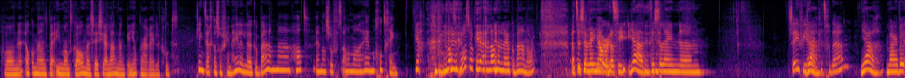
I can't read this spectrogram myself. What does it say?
Gewoon uh, elke maand bij iemand komen, zes jaar lang, dan ken je elkaar redelijk goed. Klinkt eigenlijk alsof je een hele leuke baan uh, had en alsof het allemaal helemaal goed ging. Ja, het was, was ook ja. een lange leuke baan hoor. Wat het is, is alleen gebeurd? jammer dat hij. Ja, het is alleen. Um, Zeven jaar ja. heb je het gedaan? Ja, maar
